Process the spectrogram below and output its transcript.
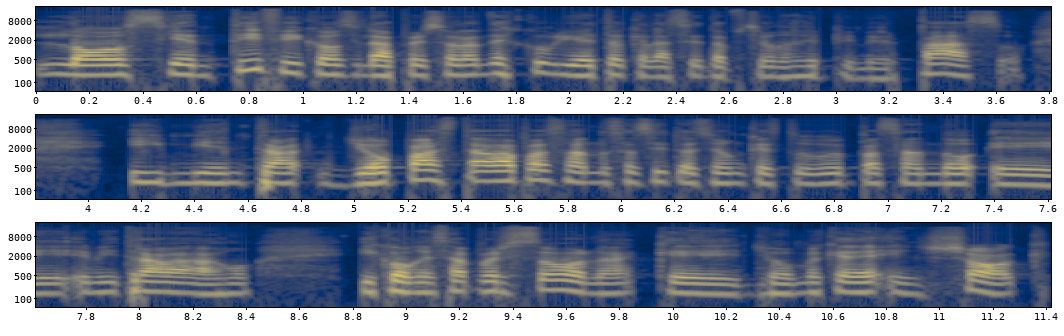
los científicos y las personas han descubierto que la aceptación es el primer paso. Y mientras yo estaba pasando esa situación que estuve pasando eh, en mi trabajo y con esa persona que yo me quedé en shock,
